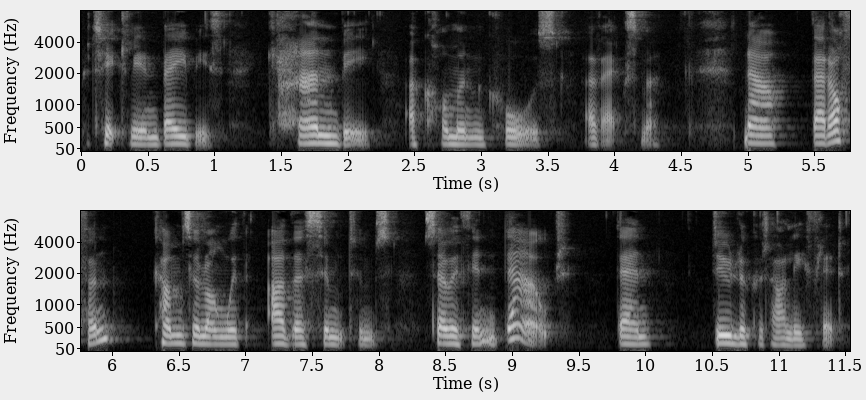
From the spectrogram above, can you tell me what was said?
particularly in babies, can be a common cause of eczema. Now, that often comes along with other symptoms. So, if in doubt, then do look at our leaflet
